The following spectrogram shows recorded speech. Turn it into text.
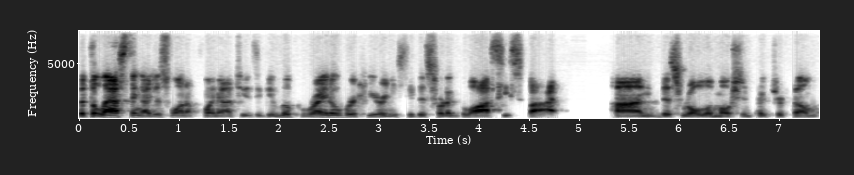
but the last thing I just want to point out to you is if you look right over here and you see this sort of glossy spot on this roll of motion picture film,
